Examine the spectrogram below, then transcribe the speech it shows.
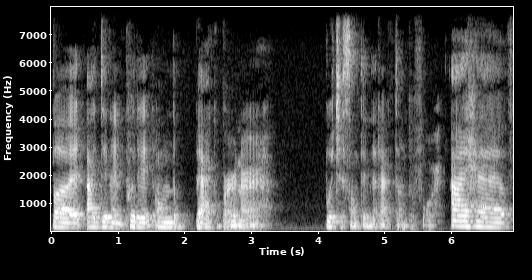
but I didn't put it on the back burner, which is something that I've done before. I have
